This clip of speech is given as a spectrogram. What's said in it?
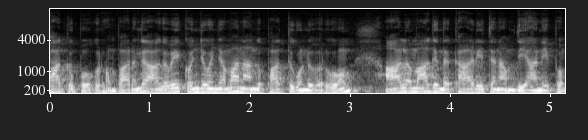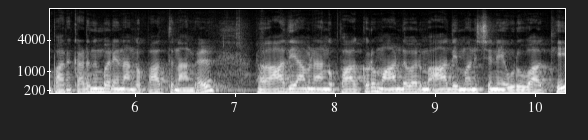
பார்க்க போகிறோம். பாருங்கள் ஆகவே கொஞ்சம் கொஞ்சமாக நாங்கள் பார்த்து கொண்டு வருவோம். ஆழமாக இந்த காரியத்தை நாம் தியானிப்போம். பாருங்கள் கடந்த முறை நாங்கள் பார்த்து நாங்கள் ஆதியாமல் நாங்கள் பார்க்குறோம். ஆண்டவர் ஆதி மனுஷனை உருவாக்கி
